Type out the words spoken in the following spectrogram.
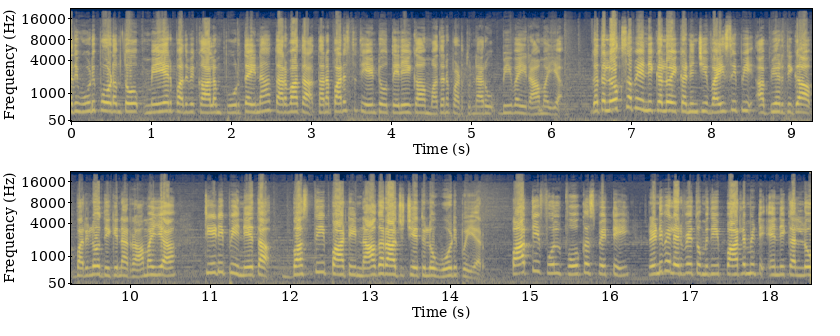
అది ఊడిపోవడంతో మేయర్ పదవి కాలం పూర్తయినా తర్వాత తన పరిస్థితి ఏంటో తెలియక మదన పడుతున్నారు బీవై రామయ్య. గత లోక్సభ ఎన్నికల్లో ఇక్కడి నుంచి వైసీపీ అభ్యర్థిగా బరిలో దిగిన రామయ్య టీడీపీ నేత బస్తీ పాటి నాగరాజు చేతిలో ఓడిపోయారు. పార్టీ ఫుల్ ఫోకస్ పెట్టి రెండు వేల ఇరవై తొమ్మిది పార్లమెంట్ ఎన్నికల్లో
